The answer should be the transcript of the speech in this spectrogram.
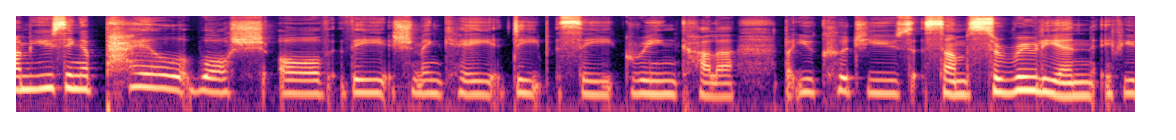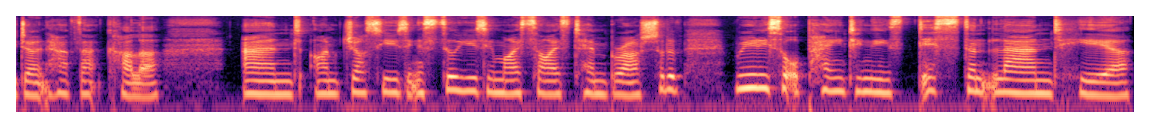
I'm using a pale wash of the Schmincke Deep Sea Green colour, but you could use some cerulean if you don't have that colour. And I'm just using, still using my size 10 brush, sort of really sort of painting these distant land here.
